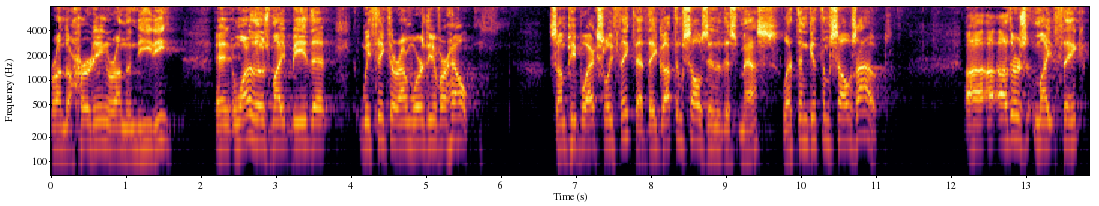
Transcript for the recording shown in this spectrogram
or on the hurting or on the needy. And one of those might be that we think they're unworthy of our help. Some people actually think that. They got themselves into this mess, let them get themselves out. Uh, others might think,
